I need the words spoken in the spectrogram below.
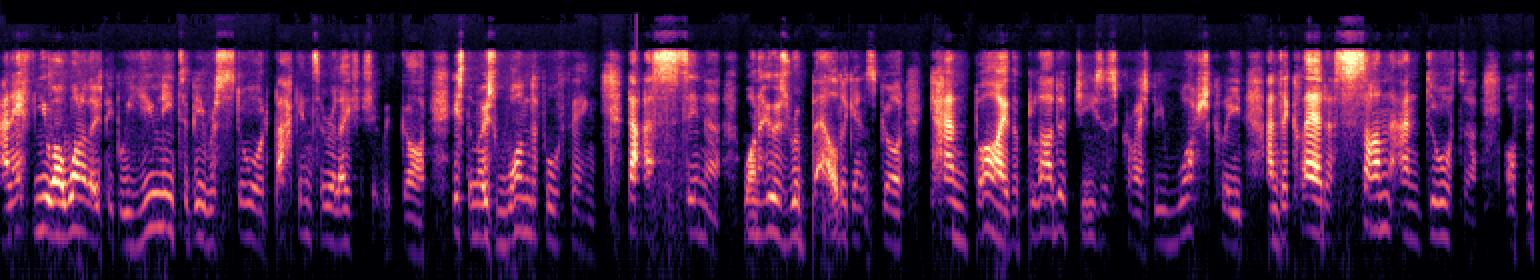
And if you are one of those people, you need to be restored back into relationship with God. It's the most wonderful thing that a sinner, one who has rebelled against God, can by the blood of Jesus Christ be washed clean and declared a son and daughter of the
